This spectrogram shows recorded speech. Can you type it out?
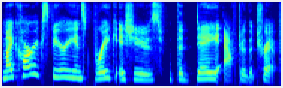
My car experienced brake issues the day after the trip.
